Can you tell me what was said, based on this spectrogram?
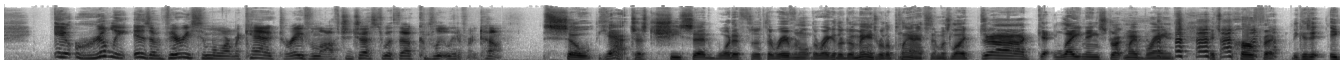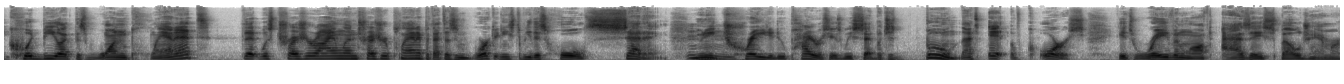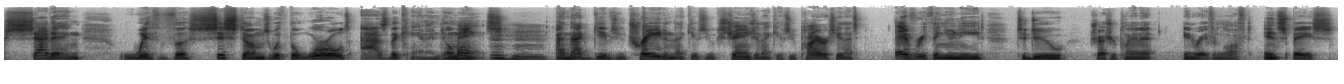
it really is a very similar mechanic to Ravenloft, just with a completely different tone. so yeah, just she said, "What if the, the Raven, the regular domains were the planets?" And it was like, ah, get, lightning struck my brain. It's, it's perfect because it, it could be like this one planet that was Treasure Island, Treasure Planet, but that doesn't work. It needs to be this whole setting. You need trade to do piracy, as we said, but just boom, that's it. Of course, it's Ravenloft as a Spelljammer setting with the systems, with the worlds as the canon domains. Mm-hmm. And that gives you trade, and that gives you exchange, and that gives you piracy, and that's everything you need to do Treasure Planet in Ravenloft in space.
